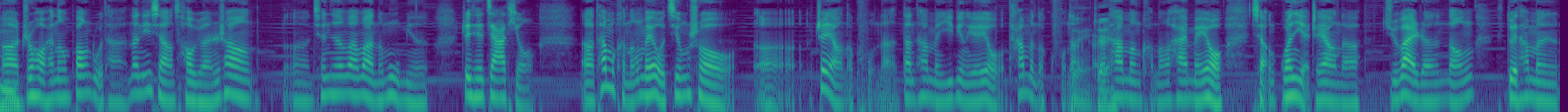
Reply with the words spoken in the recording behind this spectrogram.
啊，之后还能帮助他。那你想，草原上。嗯，千千万万的牧民，这些家庭，呃，他们可能没有经受呃这样的苦难，但他们一定也有他们的苦难，而他们可能还没有像关野这样的局外人能对他们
